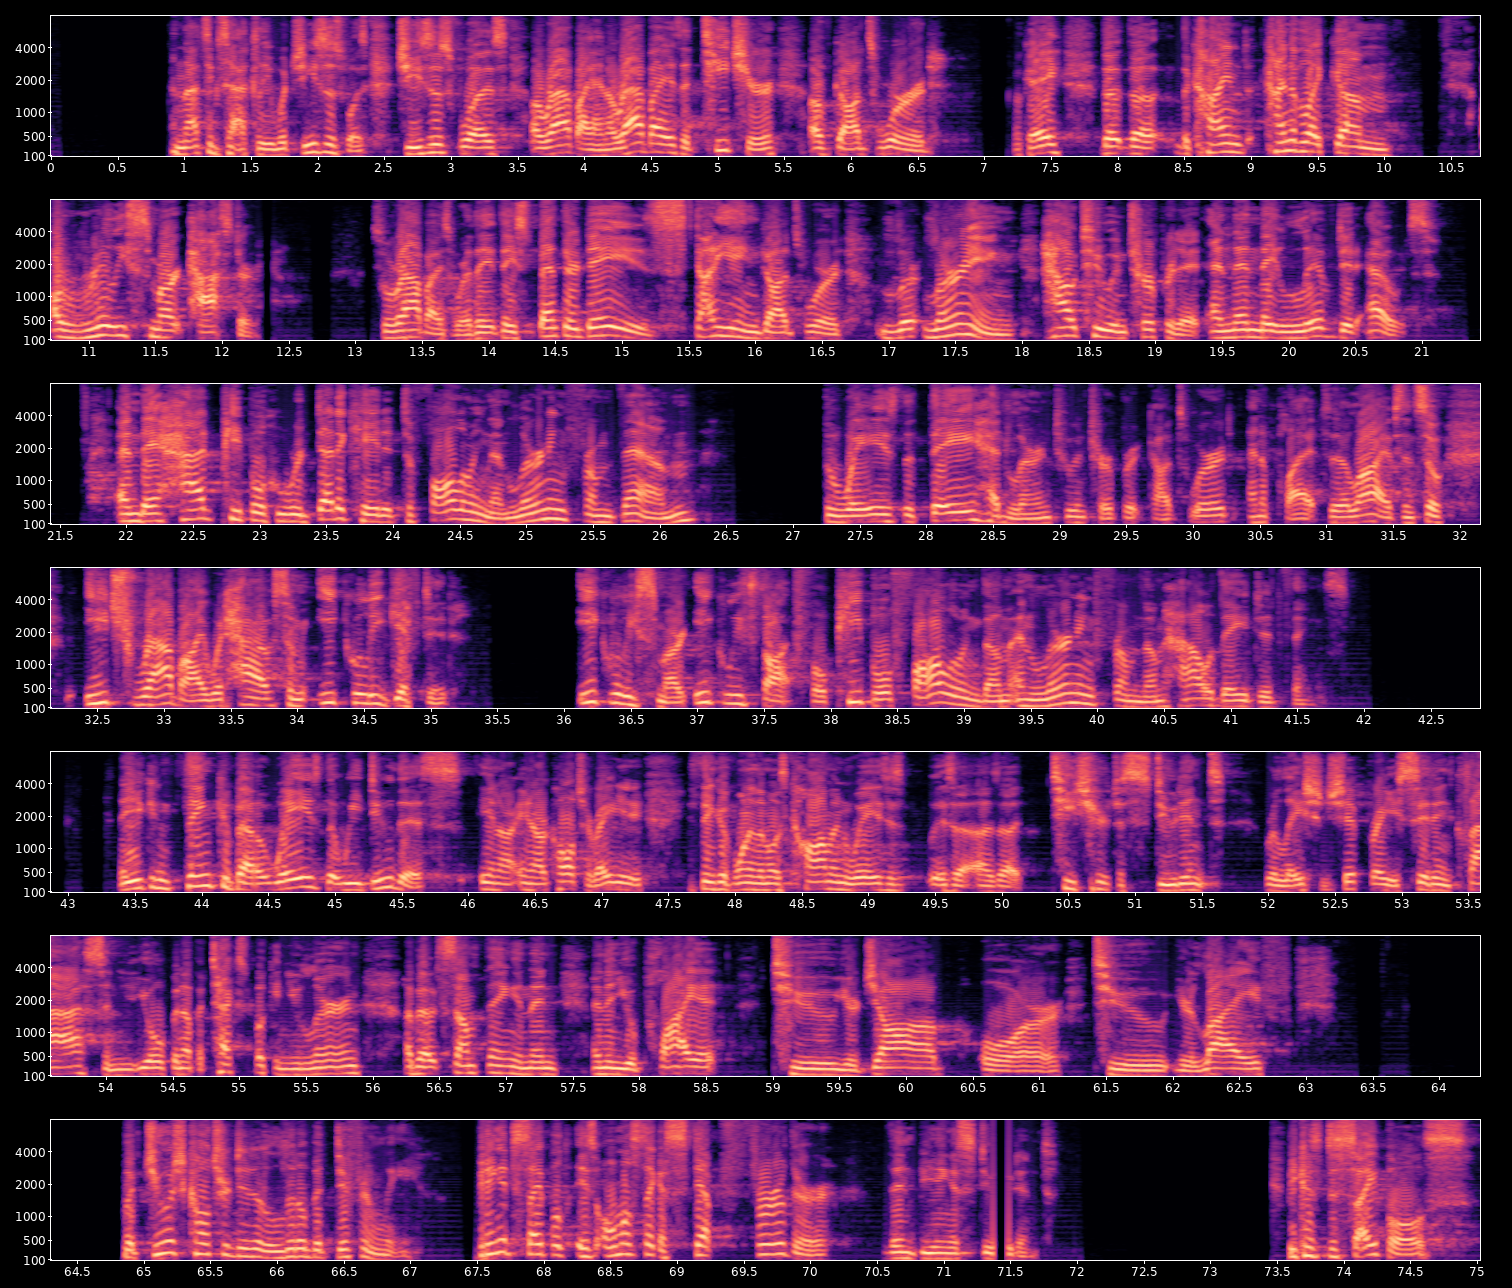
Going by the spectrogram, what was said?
And that's exactly what Jesus was. Jesus was a rabbi, and a rabbi is a teacher of God's word. Okay? The, the, the kind, kind of like um, a really smart pastor. So rabbis were. They, they spent their days studying God's word, le- learning how to interpret it, and then they lived it out. And they had people who were dedicated to following them, learning from them the ways that they had learned to interpret God's word and apply it to their lives. And so each rabbi would have some equally gifted, equally smart, equally thoughtful people following them and learning from them how they did things. Now you can think about ways that we do this in our in our culture, right? You, think of one of the most common ways is, a, as a teacher to student relationship, right? You sit in class and you open up a textbook and you learn about something, and then and then you apply it to your job or to your life. But Jewish culture did it a little bit differently. Being a disciple is almost like a step further than being a student. Because disciples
